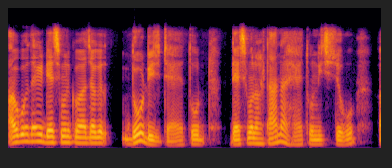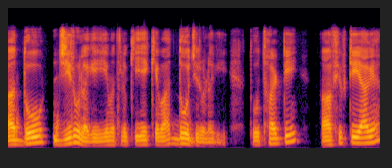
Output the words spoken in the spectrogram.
आपको बताइए डेसिमल के बाद अगर दो डिजिट है तो डेसिमल हटाना है तो नीचे जो वो दो ज़ीरो लगेगी मतलब कि एक के बाद दो ज़ीरो लगेगी। तो थर्टी फिफ्टी आ गया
